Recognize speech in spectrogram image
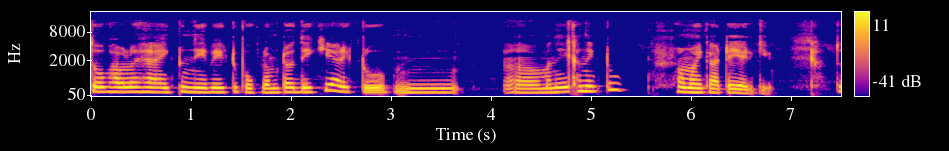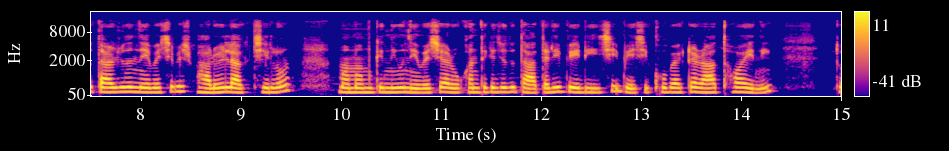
তো ভাবলাম হ্যাঁ একটু নেবে, একটু প্রোগ্রামটাও দেখি আর একটু মানে এখানে একটু সময় কাটাই আর কি। তো তার জন্য নেবেছে, বেশ ভালোই লাগছিল। মামামকে নিয়েও নেবেছে আর ওখান থেকে যেহেতু তাড়াতাড়ি বেরিয়েছি, বেশি খুব একটা রাত হয়নি। তো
